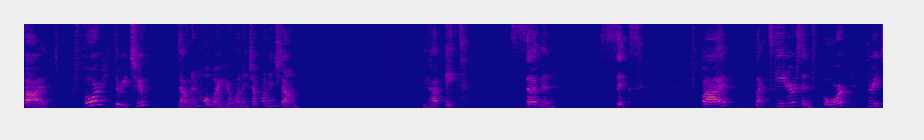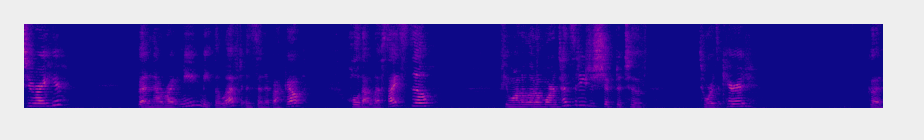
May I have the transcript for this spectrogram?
five, four, three, two. Down and hold right here. One inch up, one inch down. You have eight, seven, six, five, Light skaters in four, three, two right here. Bend that right knee, meet the left, and send it back out. Hold that left side still. If you want a little more intensity, just shift it to towards the carriage. Good.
